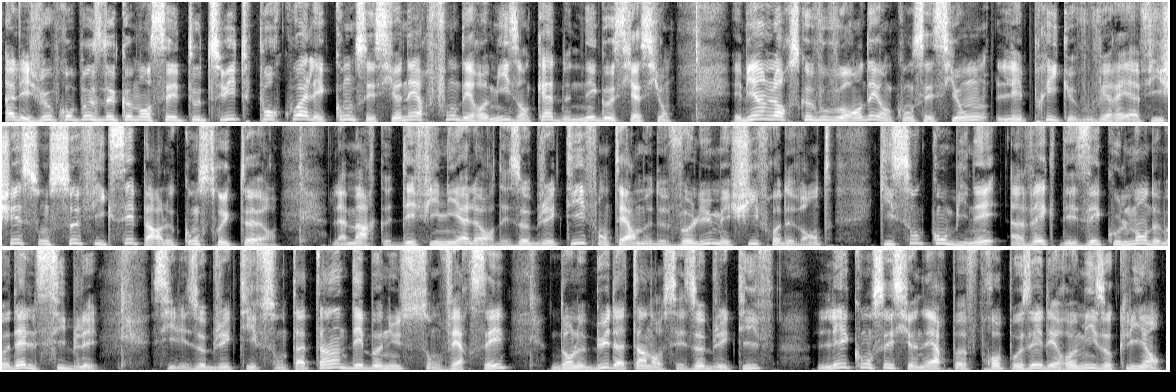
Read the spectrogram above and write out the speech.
Allez, je vous propose de commencer tout de suite. Pourquoi les concessionnaires font des remises en cas de négociation? Eh bien, lorsque vous vous rendez en concession, les prix que vous verrez affichés sont ceux fixés par le constructeur. La marque définit alors des objectifs en termes de volume et chiffre de vente qui sont combinés avec des écoulements de modèles ciblés. Si les objectifs sont atteints, des bonus sont versés. Dans le but d'atteindre ces objectifs, les concessionnaires peuvent proposer des remises aux clients.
